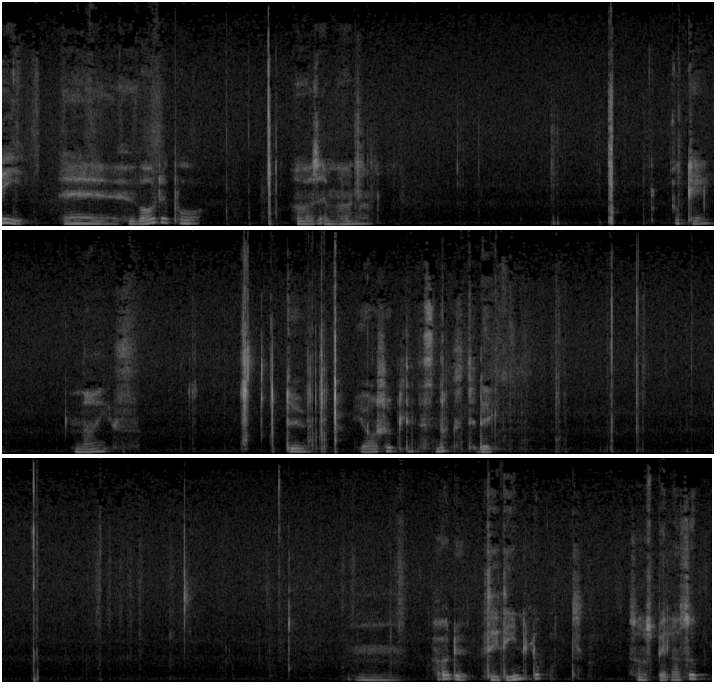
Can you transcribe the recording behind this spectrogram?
Hej, eh, hur var det på ASM-hörnan? Okej. Nice. Du, jag har köpt lite snacks till dig. Mm. Hör du, det är din låt som spelas upp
